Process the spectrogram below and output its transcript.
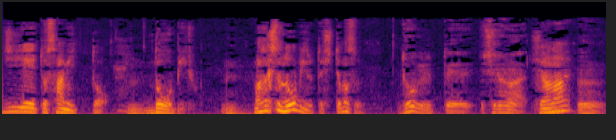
G8 サミット、ドービル。まさきさん、ドービルって知ってます？ドービルって知らない知らない？うん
